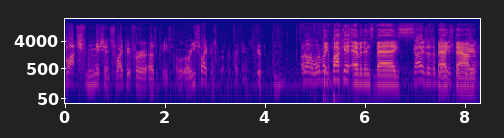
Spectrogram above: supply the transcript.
botched mission. Swipe it for us, please. Or, or are you swiping, Squirrel Cartoon? Hold on. What about the box? Pickpocket evidence bags. Guys, there's a Bags found. here.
